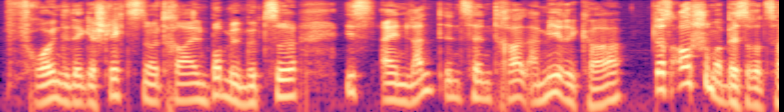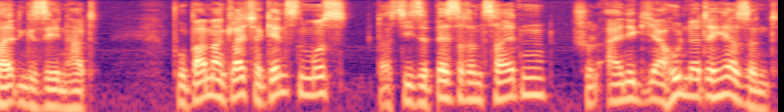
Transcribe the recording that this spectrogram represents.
Freunde der geschlechtsneutralen Bommelmütze, ist ein Land in Zentralamerika, das auch schon mal bessere Zeiten gesehen hat. Wobei man gleich ergänzen muss, dass diese besseren Zeiten schon einige Jahrhunderte her sind.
